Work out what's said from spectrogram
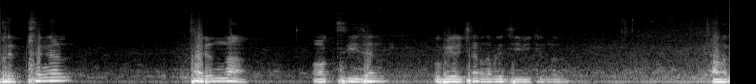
വൃക്ഷങ്ങൾ തരുന്ന ഓക്സിജൻ ഉപയോഗിച്ചാണ് നമ്മൾ ജീവിക്കുന്നത്. അവർ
